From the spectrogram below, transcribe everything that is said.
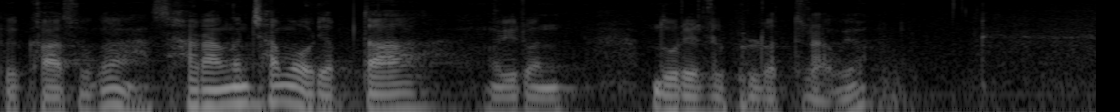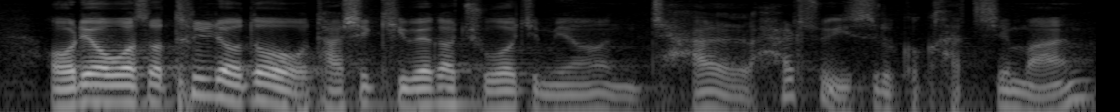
그 가수가 사랑은 참 어렵다 뭐 이런 노래를 불렀더라고요. 어려워서 틀려도 다시 기회가 주어지면 잘 할 수 있을 것 같지만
